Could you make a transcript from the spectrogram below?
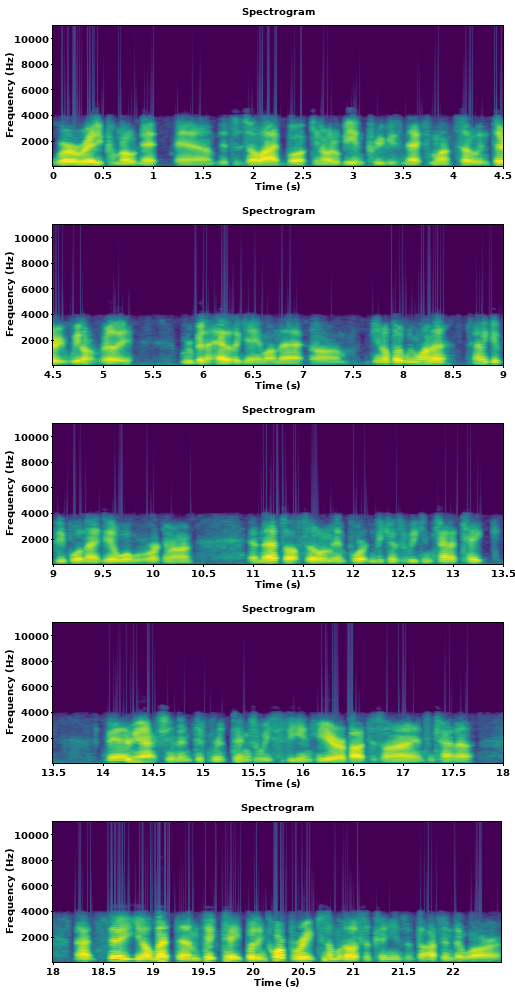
we're already promoting it. Um, it's a July book. You know, it'll be in previews next month. So in theory, we don't really, we've been ahead of the game on that. Um, you know, but we want to kind of give people an idea of what we're working on, and that's also important because we can kind of take fan reaction and different things we see and hear about designs and kind of not say you know let them dictate, but incorporate some of those opinions and thoughts into our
